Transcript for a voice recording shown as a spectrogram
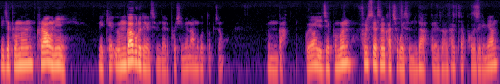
이 제품은 크라운이 이렇게 음각으로 되어 있습니다. 보시면 아무것도 없죠. 음각. 고요. 이 제품은 full set을 갖추고 있습니다. 그래서 살짝 보여드리면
